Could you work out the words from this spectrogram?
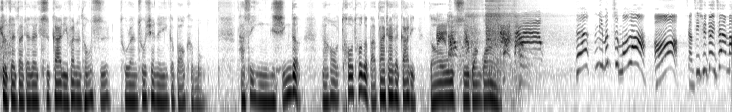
就在大家在吃咖喱饭的同时，突然出现了一个宝可梦，它是隐形的，然后偷偷的把大家的咖喱都吃光光了。啊，你们怎么了？哦，想继续对战吗？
